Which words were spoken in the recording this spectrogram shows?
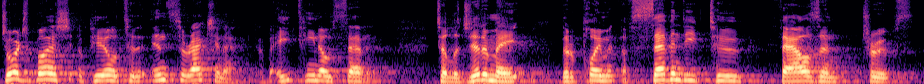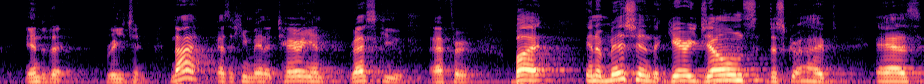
George Bush appealed to the Insurrection Act of 1807 to legitimate the deployment of 72,000 troops into the region, not as a humanitarian rescue effort, but in a mission that Gary Jones described as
